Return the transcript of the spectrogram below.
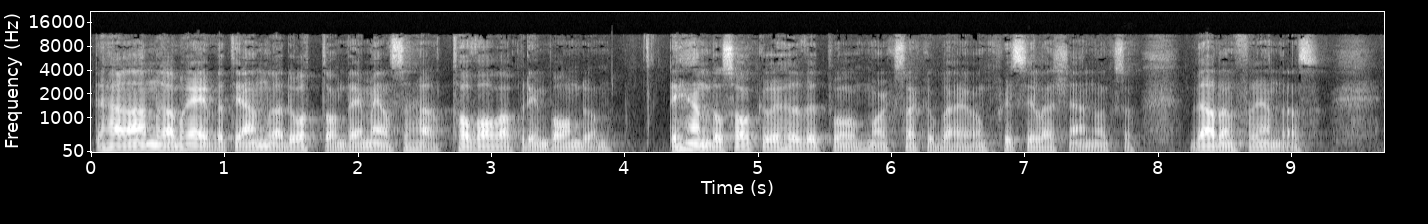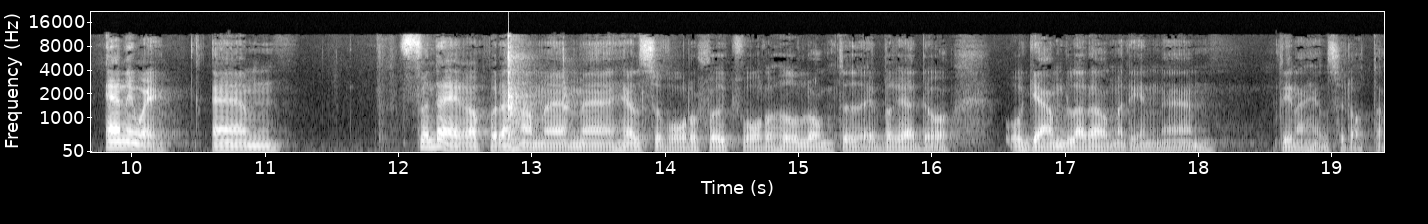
Det här andra brevet till andra dottern, det är mer så här, ta vara på din dem. Det händer saker i huvudet på Mark Zuckerberg och Priscilla Chan också. Världen förändras. Anyway. Um, fundera på det här med, med hälsovård och sjukvård och hur långt du är beredd att, att gambla där med din, ehm, dina hälsodata.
